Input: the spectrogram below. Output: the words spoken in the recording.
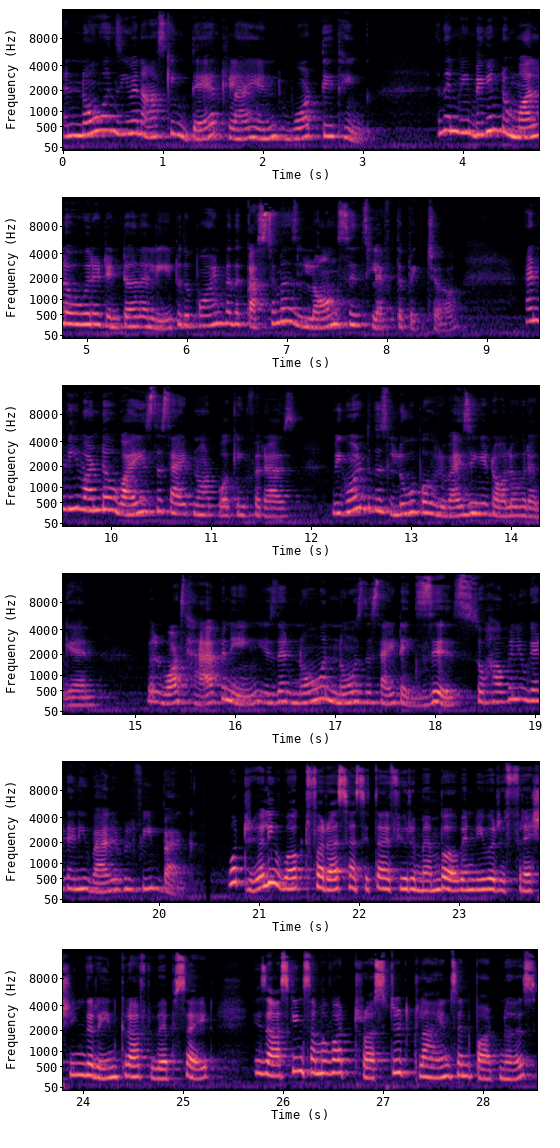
and no one's even asking their client what they think. And then we begin to mull over it internally to the point where the customer has long since left the picture. And we wonder why is the site not working for us? we go into this loop of revising it all over again. Well, what's happening is that no one knows the site exists, so how will you get any valuable feedback? What really worked for us, Asita, if you remember, when we were refreshing the Rainkraft website, is asking some of our trusted clients and partners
